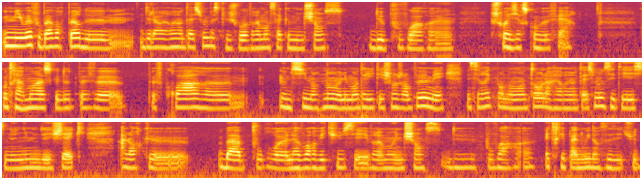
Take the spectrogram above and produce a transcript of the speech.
mais ouais, faut pas avoir peur de, la réorientation parce que je vois vraiment ça comme une chance de pouvoir euh, choisir ce qu'on veut faire. Contrairement à ce que d'autres peuvent, peuvent croire, même si maintenant les mentalités changent un peu, mais, mais c'est vrai que pendant un temps, la réorientation c'était synonyme d'échec, alors que bah, pour euh, l'avoir vécu, c'est vraiment une chance de pouvoir euh, être épanoui dans ses études.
